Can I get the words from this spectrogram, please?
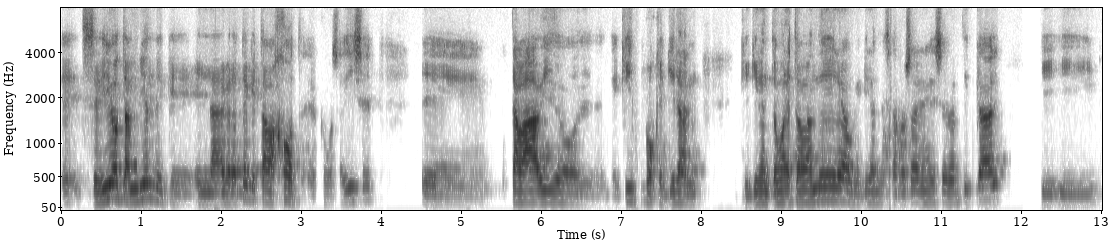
eh, se dio también de que en la agrotec estaba hot, eh, como se dice, eh, estaba ávido de, equipos que quieran que quieran tomar esta bandera o que quieran desarrollar en ese vertical y,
